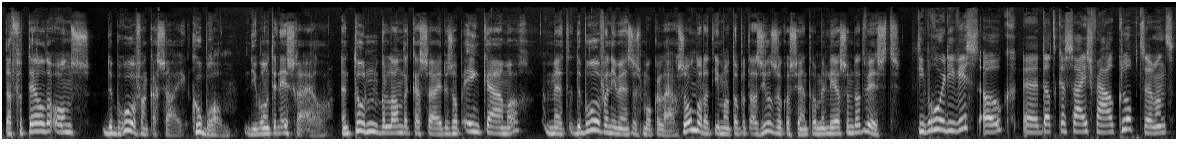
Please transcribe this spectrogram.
Dat vertelde ons de broer van Kassai, Kubrom. Die woont in Israël. En toen belandde Kassai dus op één kamer met de broer van die mensensmokkelaar... zonder dat iemand op het asielzoekerscentrum in Leersum dat wist. Die broer die wist ook uh, dat Kassai's verhaal klopte... want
